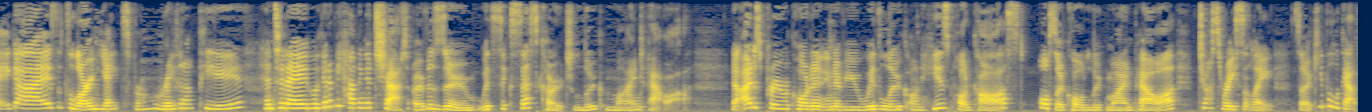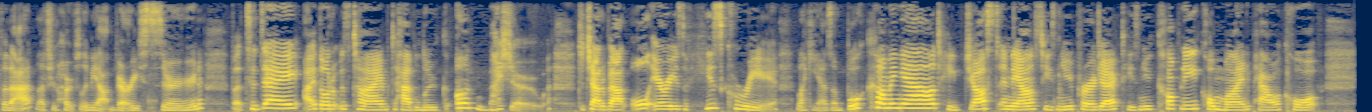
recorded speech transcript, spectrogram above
Hey guys, it's Lauren Yates from Rave It Up here, and today we're going to be having a chat over Zoom with success coach Luke Mindpower. Now, I just pre recorded an interview with Luke on his podcast, also called Luke Mind Power, just recently. So keep a lookout for that. That should hopefully be out very soon. But today, I thought it was time to have Luke on my show to chat about all areas of his career. Like he has a book coming out, he just announced his new project, his new company called Mind Power Corp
